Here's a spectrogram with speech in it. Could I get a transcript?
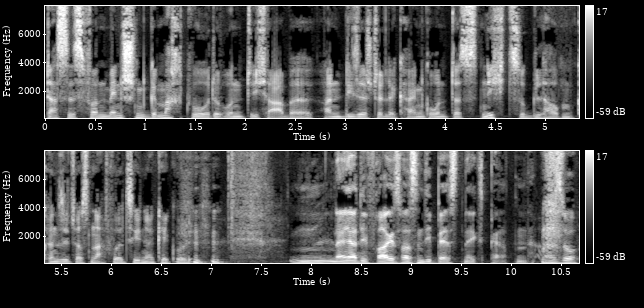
dass es von Menschen gemacht wurde. Und ich habe an dieser Stelle keinen Grund, das nicht zu glauben. Können Sie das nachvollziehen, Herr Kekulé? Hm, naja, die Frage ist, was sind die besten Experten? Also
